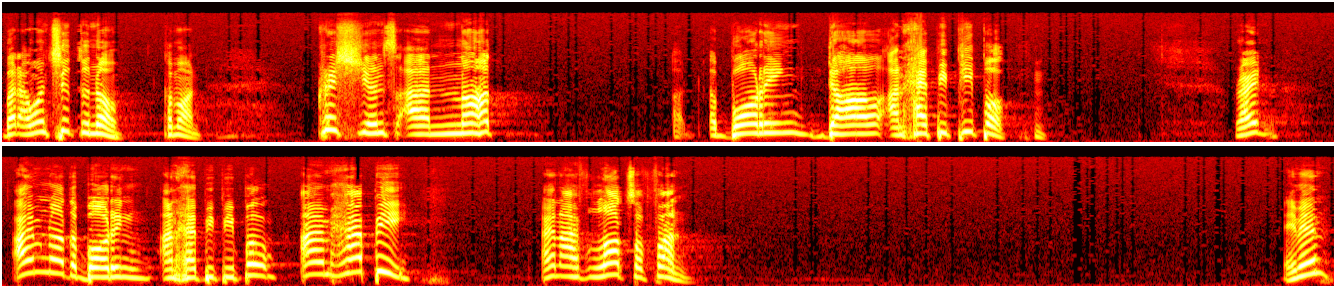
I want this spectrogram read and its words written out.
But I want you to know, come on, Christians are not a boring, dull, unhappy people. right? I'm not a boring, unhappy people. I'm happy. And I have lots of fun. Amen?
